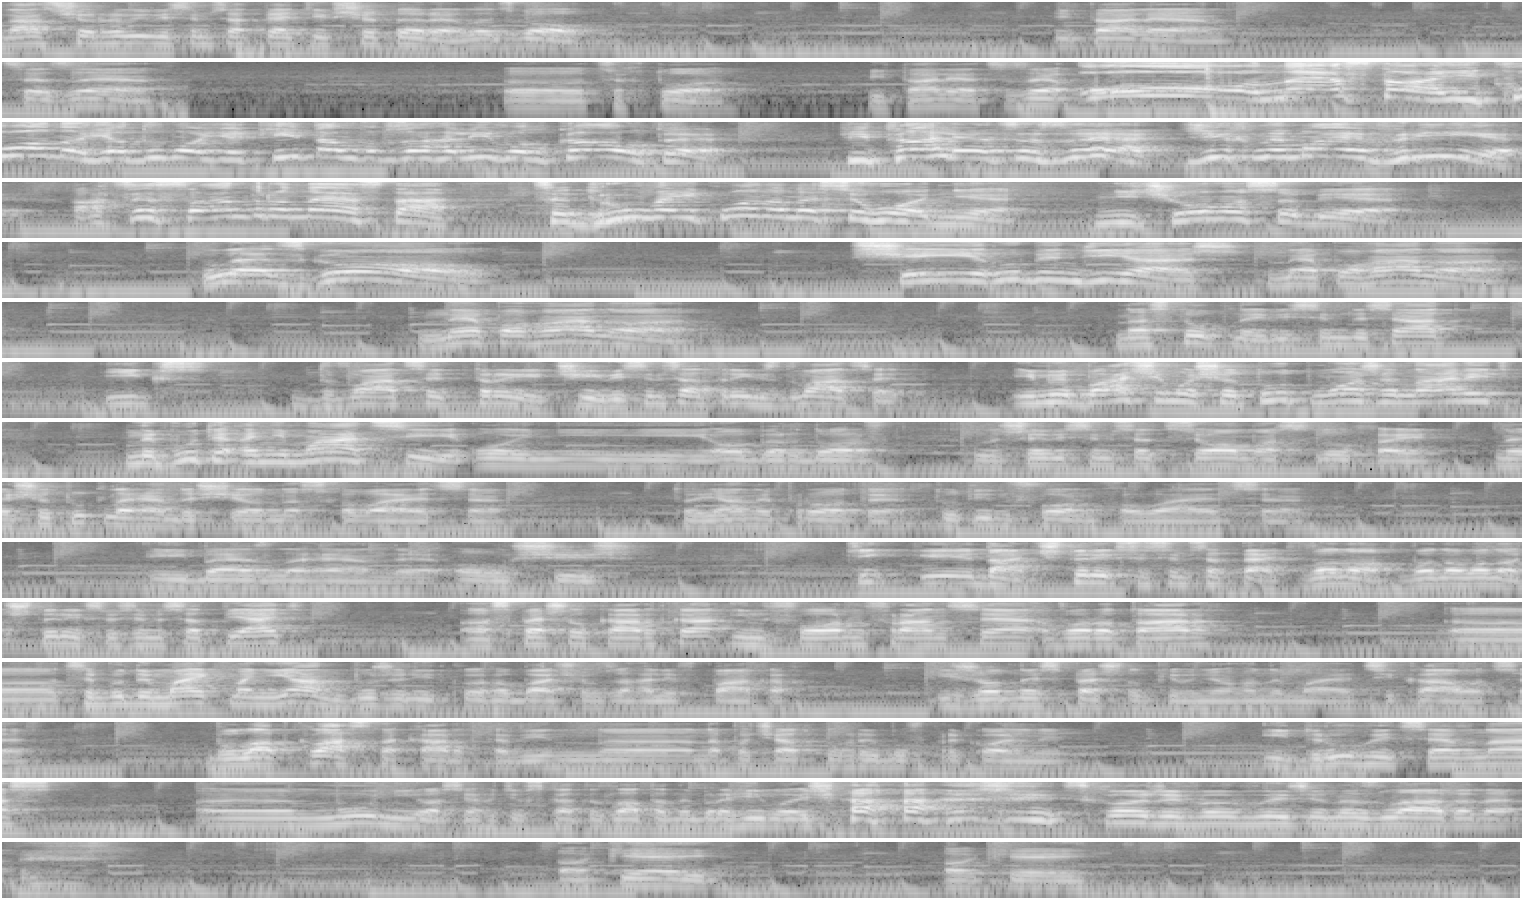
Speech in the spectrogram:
Нас чергові 85x4, let's go. Італія. ЦЗ. Е, це хто? Італія, ЦЗ. О, Неста! Ікона! Я думав, які там взагалі волкаути? Італія ЦЗ! Їх немає в грі! А це Сандро Неста! Це друга ікона на сьогодні! Нічого собі! Let's go! Ще й Рубін Діаш. Непогано. Непогано. Наступний 80X23 чи 83X20. І ми бачимо, що тут може навіть не бути анімації. Ой ні, Обердорф. Лише 87, слухай. Ну якщо тут легенда ще одна сховається, то я не проти. Тут інформ ховається. І без легенди. Оу, шіш. Тільки, да, 4x85. Воно, воно, воно. 4x85. е, Спешл картка, інформ, Франція, Воротар. Е, Це буде Майк Маньян, дуже рідко його бачив взагалі в паках. І жодної спешлки в нього немає. Цікаво це. Була б класна картка, він е, на початку гри був прикольний. І другий це в нас Муніос, я хотів сказати Златан Ібрагімович. Схожий по обличчю на Златана. Окей. Окей.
